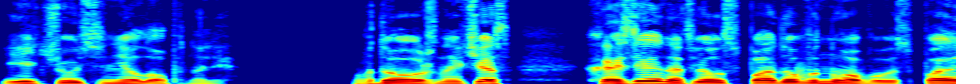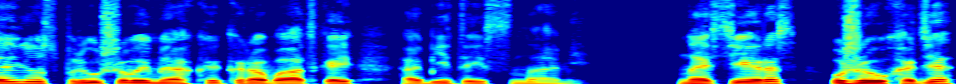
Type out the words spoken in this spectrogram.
и чуть не лопнули. В должный час хозяин отвел спаду в новую спальню с плюшевой мягкой кроваткой, обитой снами. На сей раз, уже уходя,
